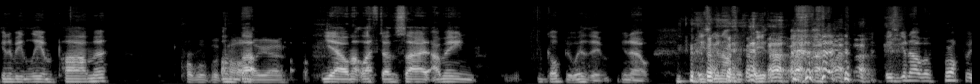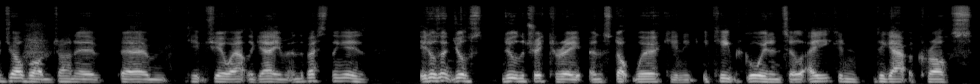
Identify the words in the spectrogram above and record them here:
going to be Liam Palmer? Probably On Palmer, that- yeah. Yeah, on that left hand side. I mean, God be with him. You know, he's going to have a, he's going to have a proper job on trying to um, keep Chio out of the game. And the best thing is, he doesn't just do the trickery and stop working. He, he keeps going until a he can dig out a cross,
